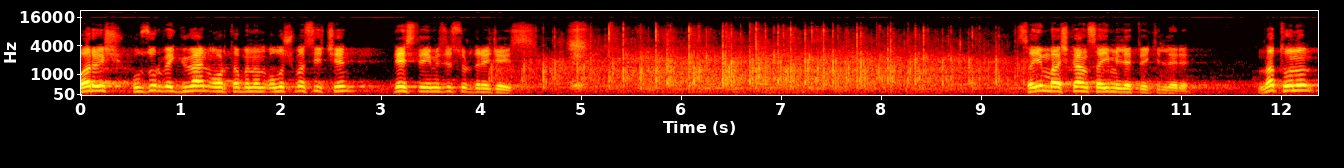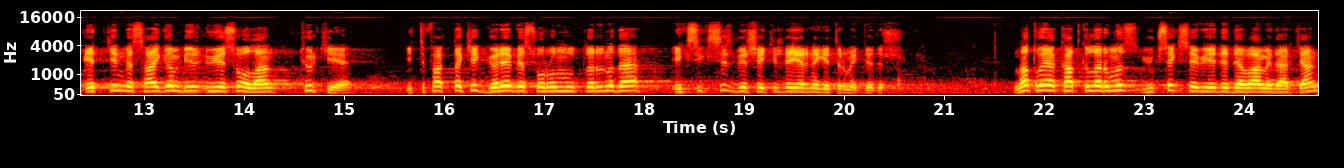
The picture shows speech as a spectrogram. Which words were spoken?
barış, huzur ve güven ortamının oluşması için desteğimizi sürdüreceğiz. Sayın Başkan, Sayın Milletvekilleri, NATO'nun etkin ve saygın bir üyesi olan Türkiye, ittifaktaki görev ve sorumluluklarını da eksiksiz bir şekilde yerine getirmektedir. NATO'ya katkılarımız yüksek seviyede devam ederken,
